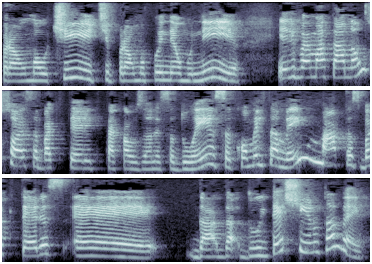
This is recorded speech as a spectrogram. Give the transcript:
uma otite, para uma pneumonia, ele vai matar não só essa bactéria que está causando essa doença, como ele também mata as bactérias é, da, da, do intestino também.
